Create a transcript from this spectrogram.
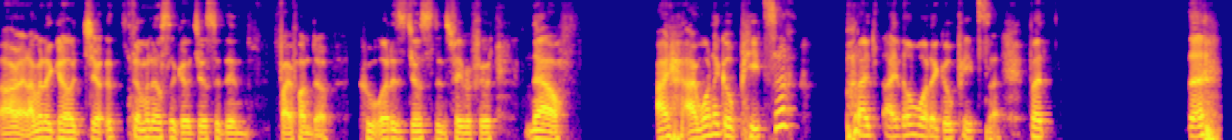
All right, I'm gonna go. Jo- Someone else will go. Jocelyn five hundred. Who? What is Jocelyn's favorite food? Now, I I want to go pizza, but I I don't want to go pizza. But the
